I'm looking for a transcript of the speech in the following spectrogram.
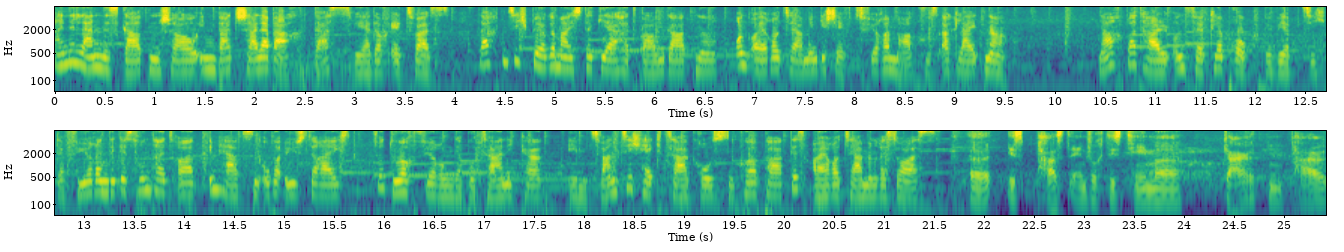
Eine Landesgartenschau in Bad Schallerbach, das wäre doch etwas, dachten sich Bürgermeister Gerhard Baumgartner und Eurothermen-Geschäftsführer Markus Achleitner. Nach Bad Hall und Vöcklerbruck bewirbt sich der führende Gesundheitsort im Herzen Oberösterreichs zur Durchführung der Botanica im 20 Hektar großen Kurpark des Eurothermen-Ressorts. Äh, es passt einfach das Thema Garten, Park,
